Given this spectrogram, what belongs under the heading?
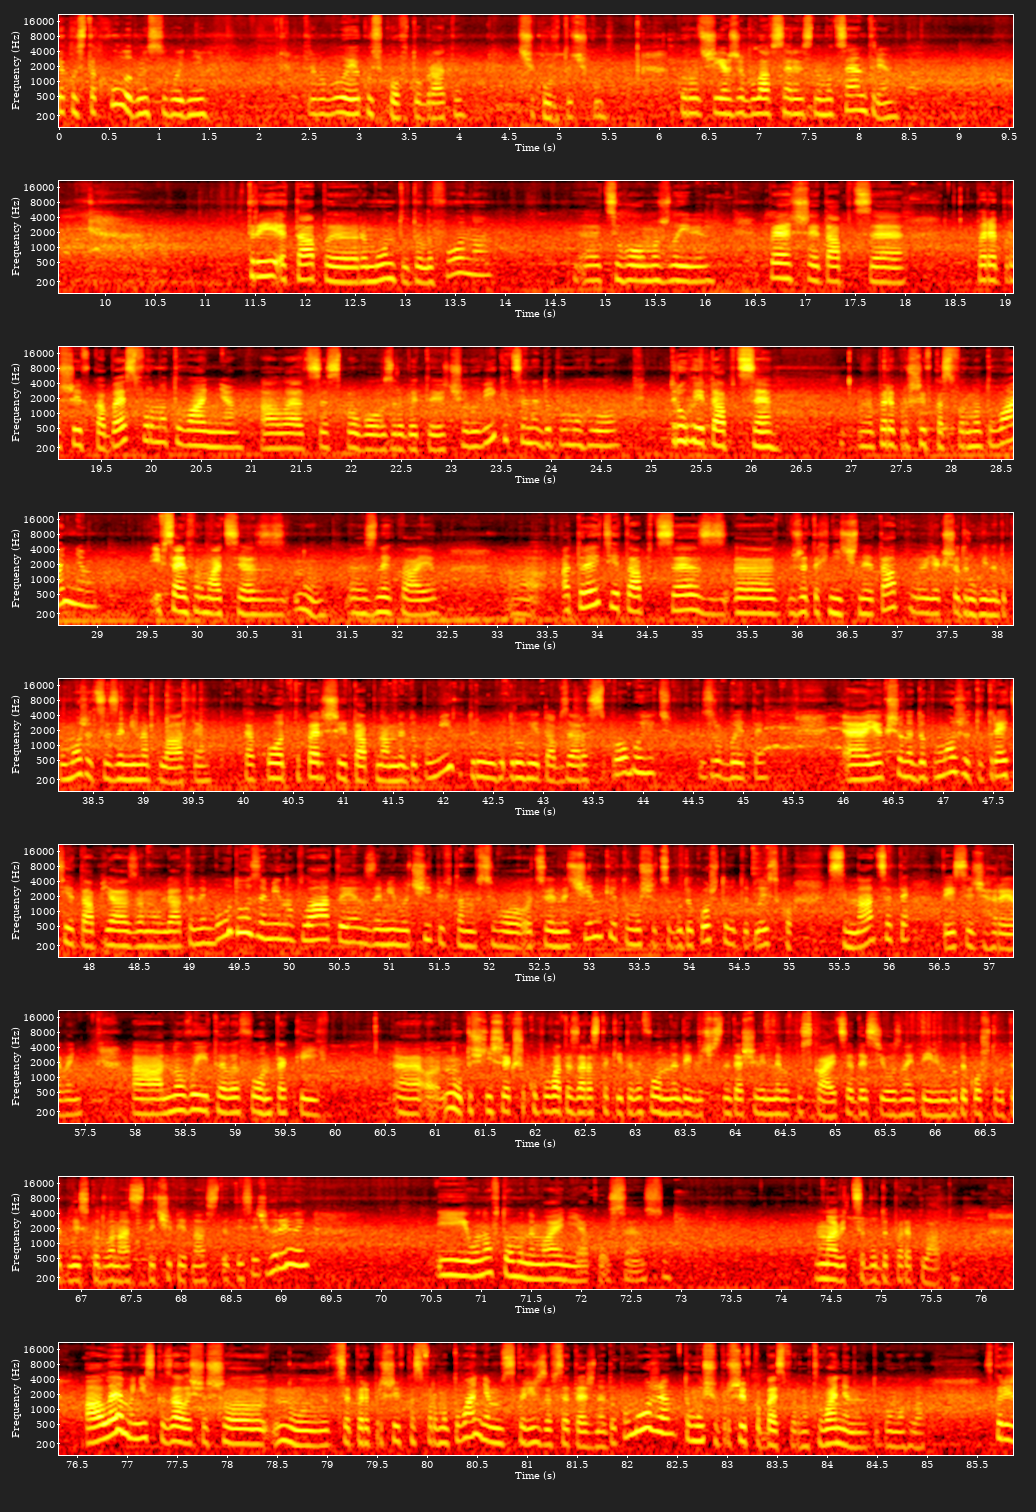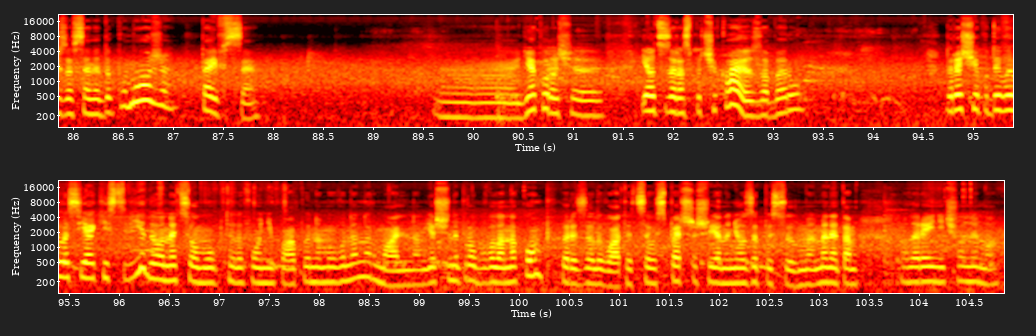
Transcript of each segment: Якось так холодно сьогодні. Треба було якусь кофту брати чи курточку. Коротше, я вже була в сервісному центрі. Три етапи ремонту телефону е, цього можливі. Перший етап це перепрошивка без форматування, але це спробував зробити чоловік і це не допомогло. Другий етап це е, перепрошивка з форматуванням, і вся інформація ну, зникає. А- третій етап це е, вже технічний етап. Якщо другий не допоможе, це заміна плати. Так от, перший етап нам не допоміг, друг- другий етап зараз спробують зробити. Е, Якщо не допоможе, то третій етап я замовляти не буду. Заміну плати, заміну чіпів, там всього оцієї начинки, тому що це буде коштувати близько 17 тисяч гривень. Новий телефон такий. е, Ну, точніше, якщо купувати зараз такий телефон, не дивлячись на те, що він не випускається, десь його знайти, він буде коштувати близько 12 чи 15 тисяч гривень. І воно в тому не має ніякого сенсу. Навіть це буде переплата. Але мені сказали, що, що ну, це перепрошивка з форматуванням, скоріш за все, теж не допоможе, тому що прошивка без форматування не допомогла. Скоріш за все, не допоможе, та й все. Е, Я, коротше, я от зараз почекаю, заберу. До речі, я подивилась якість відео на цьому телефоні папиному, вона нормальна. Я ще не пробувала на комп перезаливати. Це ось перше, що я на нього записую. У мене там галереї нічого нема.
